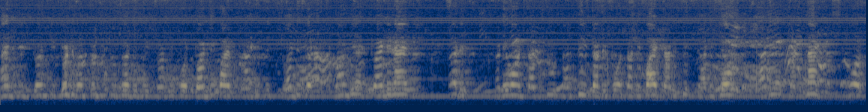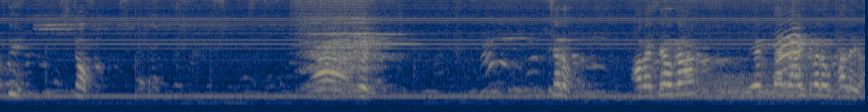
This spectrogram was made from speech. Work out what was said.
19, 20, 21, 22, 23, 24, 25, 26, 27, 28, 29, 30, 31, 32, 33, 34, 35, 36, 37, 38, 39, 40. Stop. हाँ गुड चलो, अब ऐसे होगा, एक बार राइट वाला उठा लेगा।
